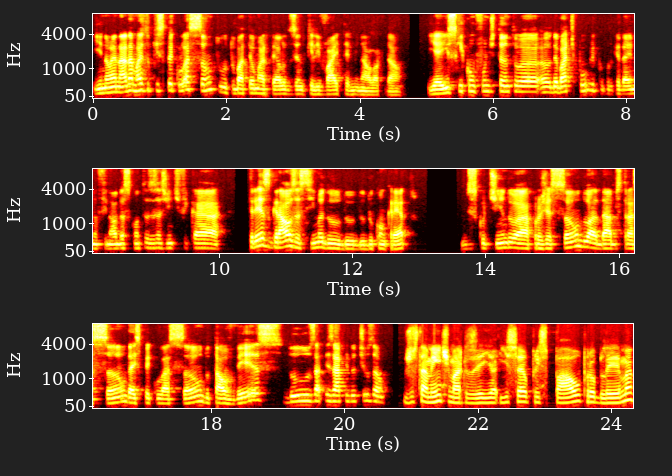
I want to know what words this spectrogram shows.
E não é nada mais do que especulação tu, tu bater o martelo dizendo que ele vai terminar o lockdown. E é isso que confunde tanto o debate público, porque daí no final das contas a gente fica três graus acima do, do, do, concreto, discutindo a projeção do, da abstração, da especulação, do talvez, do zap zap do tiozão. Justamente, Marcos, isso é o principal problema,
